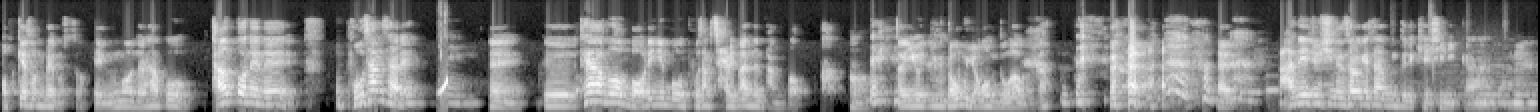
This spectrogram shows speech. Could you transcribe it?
업계 선배로서 네, 응원을 하고, 다음번에는 보상 사례? 네, 네. 그, 태아보험, 뭐 어린이보험 보상 잘 받는 방법. 어. 네. 아, 이거, 이거 너무 영업 노하우인가? 네. 네, 안 해주시는 설계사분들이 계시니까 음. 음,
